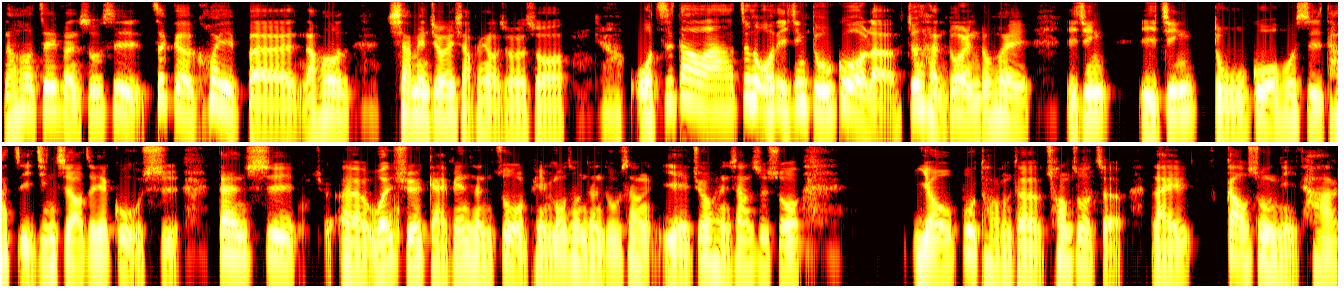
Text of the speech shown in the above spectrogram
然后这一本书是这个绘本，然后下面就会小朋友就会说，我知道啊，这个我已经读过了。就是很多人都会已经已经读过，或是他已经知道这些故事。但是呃，文学改编成作品，某种程度上也就很像是说，由不同的创作者来。告诉你他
